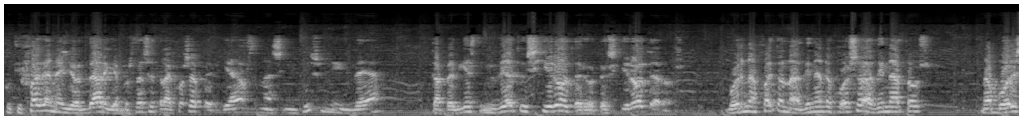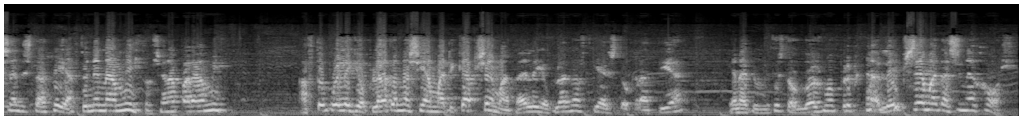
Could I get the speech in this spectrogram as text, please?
που τη φάγανε λιοντάρια μπροστά σε 300 παιδιά ώστε να συνηθίσουν η ιδέα τα παιδιά στην ιδέα του ισχυρότερου. ότι Ο ισχυρότερος μπορεί να φάει τον αδύνατο χωρίς ο αδύνατος να μπορέσει να αντισταθεί. Αυτό είναι ένα μύθος, ένα παραμύθι. Αυτό που έλεγε ο Πλάτωνας ιαματικά ψέματα. Έλεγε ο Πλάτωνας ότι η αριστοκρατία για να επιβληθεί στον κόσμο πρέπει να λέει ψέματα συνεχώς.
